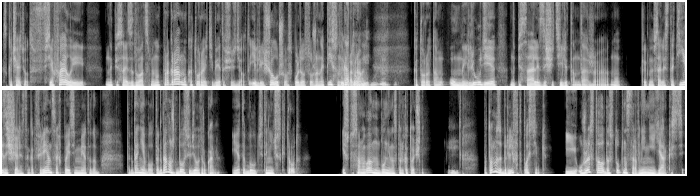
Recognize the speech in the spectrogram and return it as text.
скачать вот все файлы и написать за 20 минут программу, которая тебе это все сделает. Или еще лучше воспользоваться уже написанной Готовый. программой, которую там умные люди написали, защитили там даже, ну, как написали статьи, защищались на конференциях по этим методам. Тогда не было. Тогда нужно было все делать руками. И это был титанический труд. И что самое главное, он был не настолько точный. Потом изобрели фотопластинки. И уже стало доступно сравнение яркости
